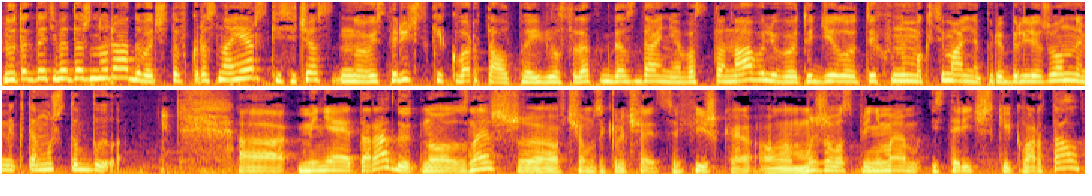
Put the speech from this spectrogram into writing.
Ну тогда тебя должно радовать, что в Красноярске сейчас ну, исторический квартал появился, да, когда здания восстанавливают и делают их ну, максимально приближенными к тому, что было. А, меня это радует, но знаешь, э, в чем заключается фишка? Э, мы же воспринимаем исторический квартал.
